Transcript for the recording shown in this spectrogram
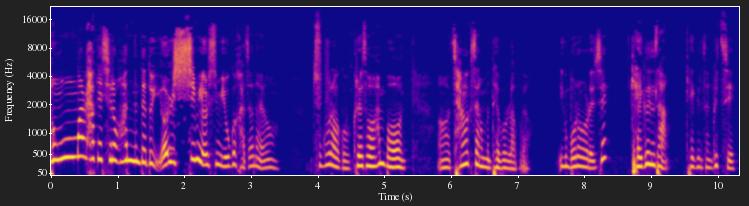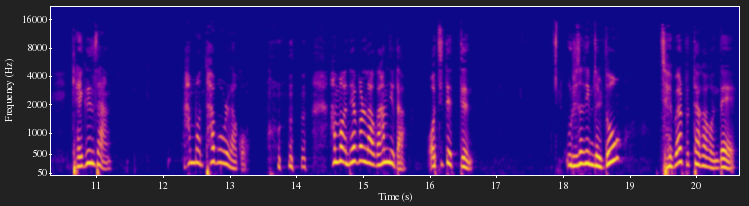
정말 하기 싫어 했는데도 열심히 열심히 요가 가잖아요. 죽으라고. 그래서 한번 어, 장학생 한번 돼보려고요. 이거 뭐라고 그러지? 개근상. 개근상, 그치? 개근상 한번 타보려고. 한번 해보려고 합니다. 어찌됐든 우리 선생님들도 제발 부탁하건데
